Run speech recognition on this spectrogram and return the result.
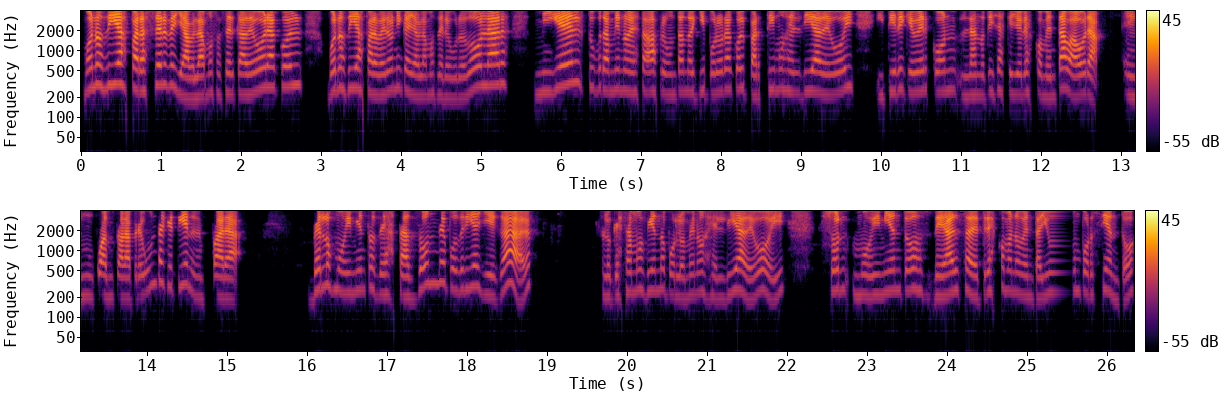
Buenos días para Cerve, ya hablamos acerca de Oracle. Buenos días para Verónica, ya hablamos del eurodólar. Miguel, tú también nos estabas preguntando aquí por Oracle. Partimos el día de hoy y tiene que ver con la noticias que yo les comentaba. Ahora, en cuanto a la pregunta que tienen para ver los movimientos de hasta dónde podría llegar, lo que estamos viendo por lo menos el día de hoy son movimientos de alza de 3,91%.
